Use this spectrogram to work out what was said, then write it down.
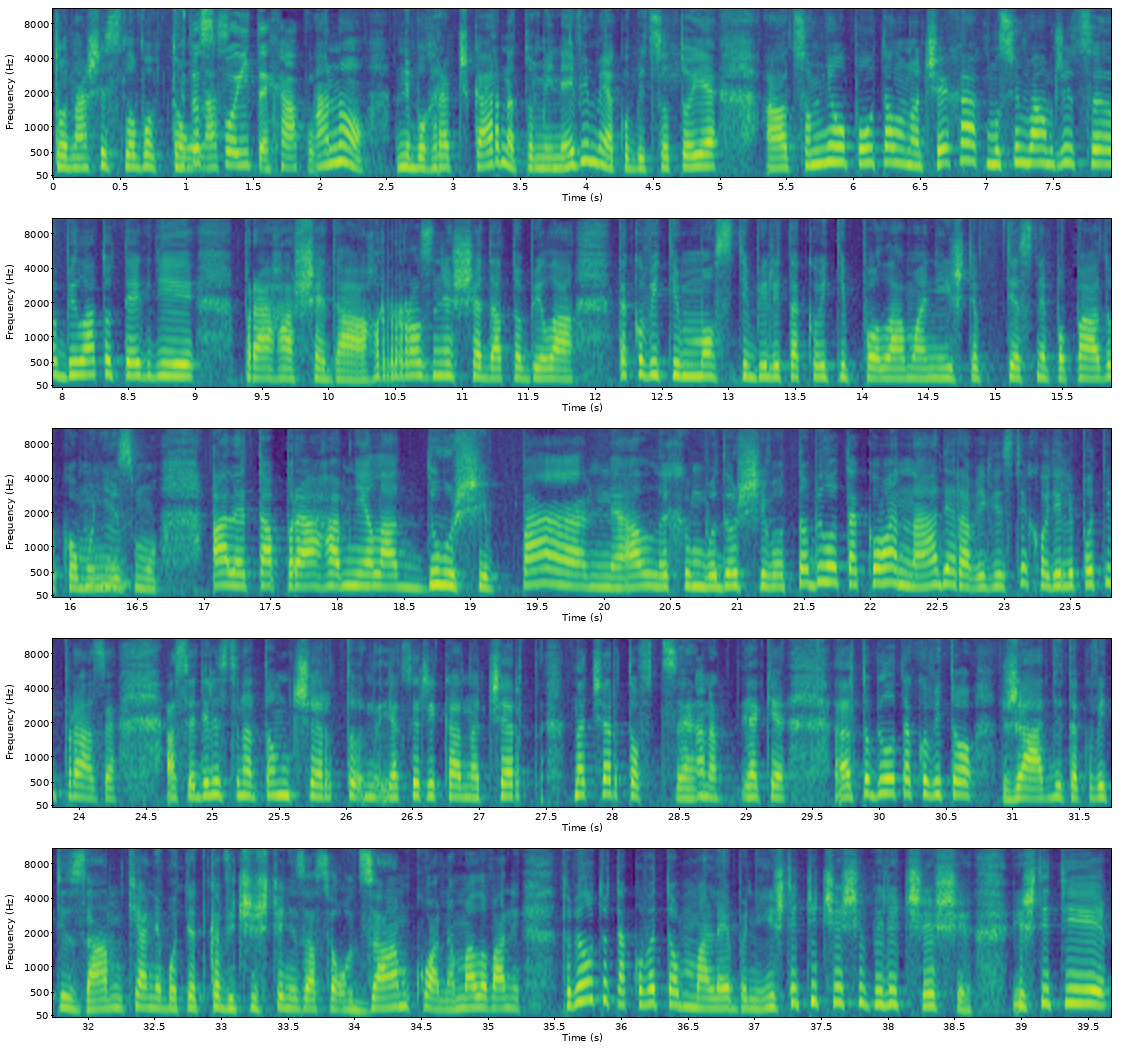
to naše slovo... To, to nás... spojíte, chápu. Ano, nebo hračkárna, to my nevíme, jakoby, co to je. A co mě upoutalo na Čechách, musím vám říct, byla to tehdy Praha šedá, hrozně šedá to byla. Takový ty mosty byly takový ty polámaní, ještě těsně po pádu komunismu. Mm-hmm. Ale ta Praha měla duši, ale do život. To bylo taková nádhera, vy když jste chodili po ty Praze a seděli jste na tom čerto, jak se říká, na, čert, na čertovce. Ano. Jak je, to bylo takový to žádný, takový ty zámky, nebo teďka vyčištění zase od zámku a namalovaný. To bylo to takové to malební. Ještě ti Češi byli Češi. Ještě ti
